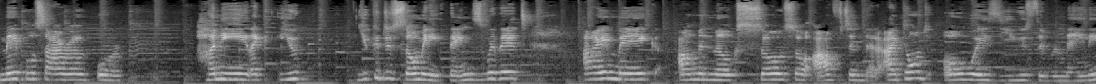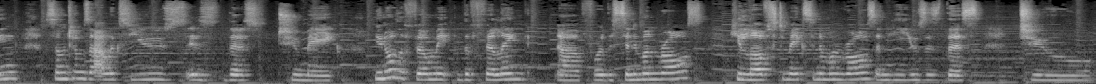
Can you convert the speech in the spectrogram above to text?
maple syrup or honey. Like you, you could do so many things with it. I make almond milk so so often that I don't always use the remaining. Sometimes Alex uses this to make, you know the filling, the filling uh, for the cinnamon rolls? He loves to make cinnamon rolls and he uses this to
